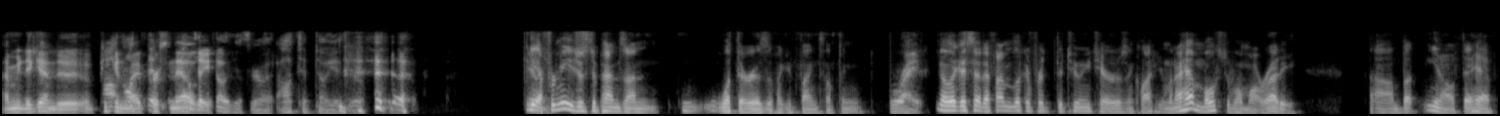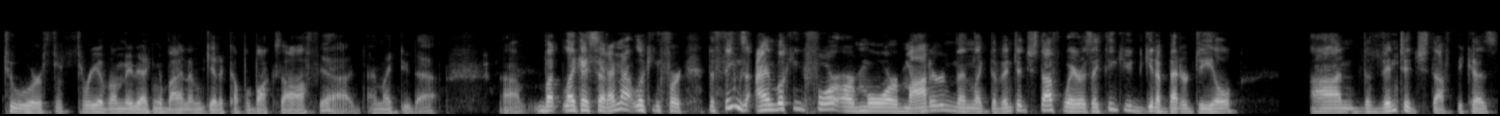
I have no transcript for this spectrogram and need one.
I mean, again, to peek in I'll- I'll my tip- personality. I'll tiptoe you through it. I'll tiptoe you through it. Yeah. for me, it just depends on what there is if I can find something right. you know, like I said, if I'm looking for the Toony Terrors and collecting them, and I have most of them already, um, but you know, if they have two or th- three of them, maybe I can combine them, get a couple bucks off. Yeah, I, I might do that. Um, but like I said, I'm not looking for the things I'm looking for are more modern than like the vintage stuff. Whereas I think you'd get a better deal on the vintage stuff because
